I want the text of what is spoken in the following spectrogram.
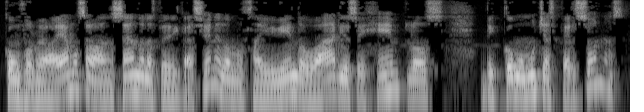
Conforme vayamos avanzando en las predicaciones, vamos a ir viendo varios ejemplos de cómo muchas personas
